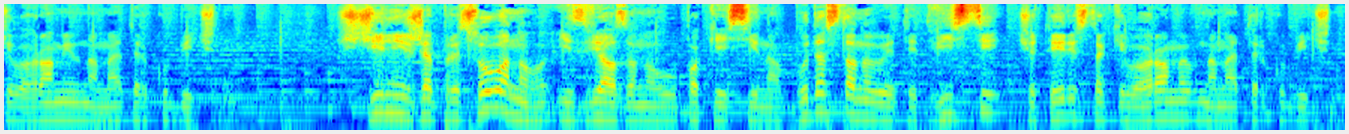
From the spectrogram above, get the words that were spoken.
кг на метр кубічний. Щільність же пресованого і зв'язаного у паки сіна буде становити 200-400 кг на метр кубічний.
